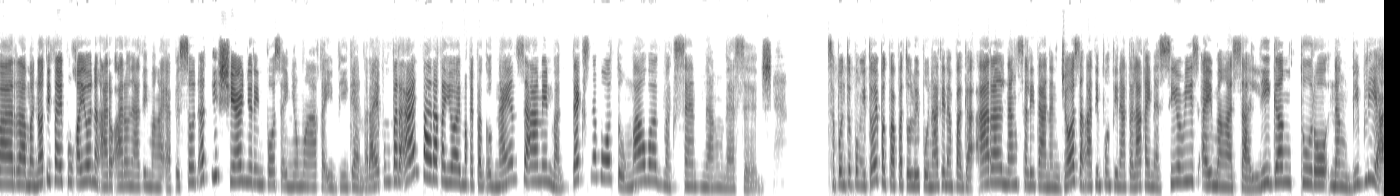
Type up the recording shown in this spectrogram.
para ma-notify po kayo ng araw-araw nating mga episode at i-share niyo rin po sa inyong mga kaibigan. Marami pong paraan para kayo ay makipag-ugnayan sa amin. Mag-text na po, tumawag, mag-send ng message. Sa punto pong ito, ipagpapatuloy po natin ang pag-aaral ng salita ng Diyos. Ang ating pong tinatalakay na series ay mga saligang turo ng Biblia.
